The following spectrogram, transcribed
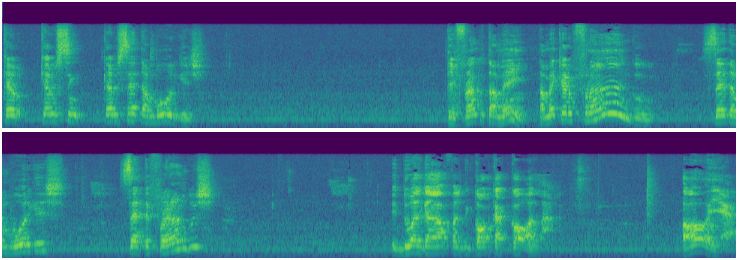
Quero, quero, sim, quero sete hambúrgueres. Tem frango também? Também quero frango. Sete hambúrgueres, sete frangos e duas garrafas de Coca-Cola. Olha,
